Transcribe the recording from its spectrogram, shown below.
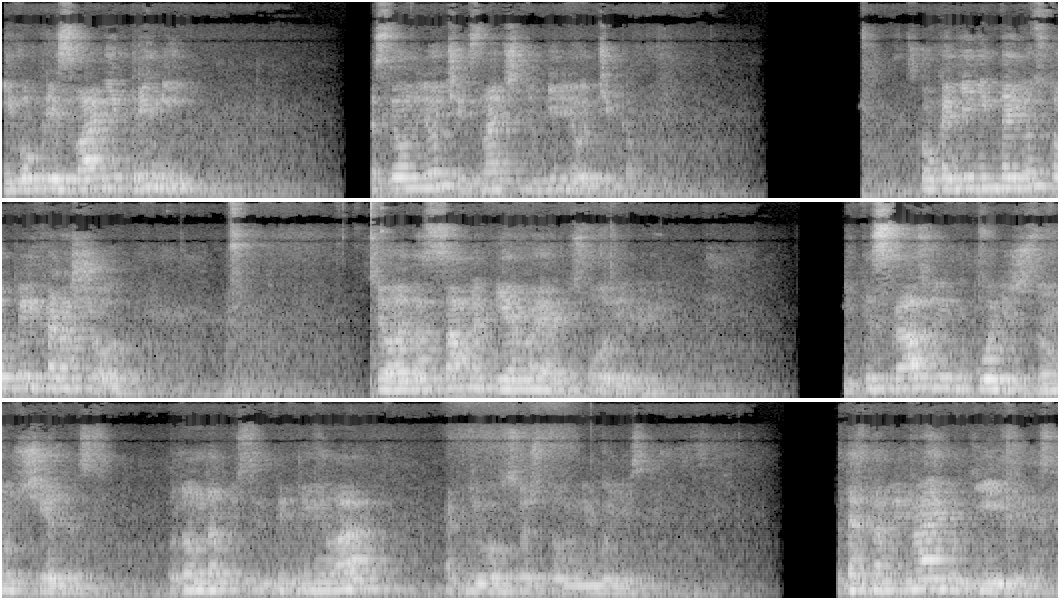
Его призвание прими. Если он летчик, значит люби летчиков. Сколько денег дает, столько и хорошо. Все, это самое первое условие. И ты сразу и вводишь в зону щедрости. Вот он, допустим, ты приняла от него все, что у него есть. Вдохновлена его деятельностью.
